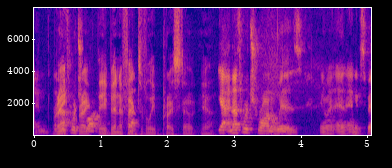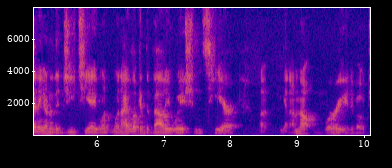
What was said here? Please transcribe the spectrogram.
and, and right, right. Toronto, They've been effectively priced out. Yeah. Yeah, and that's where Toronto is. You know, and, and expanding onto the GTA. When when I look at the valuations here, uh, again, I'm not worried about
